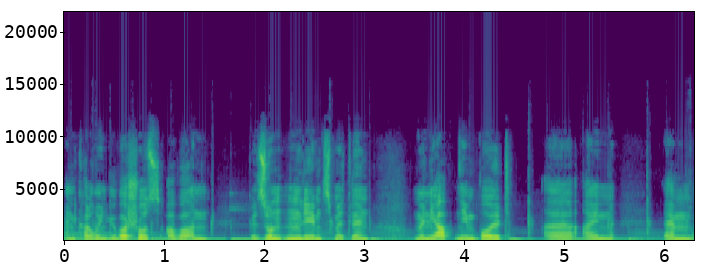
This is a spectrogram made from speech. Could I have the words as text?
einen Kalorienüberschuss, aber an gesunden Lebensmitteln und wenn ihr abnehmen wollt, äh, einen ähm,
